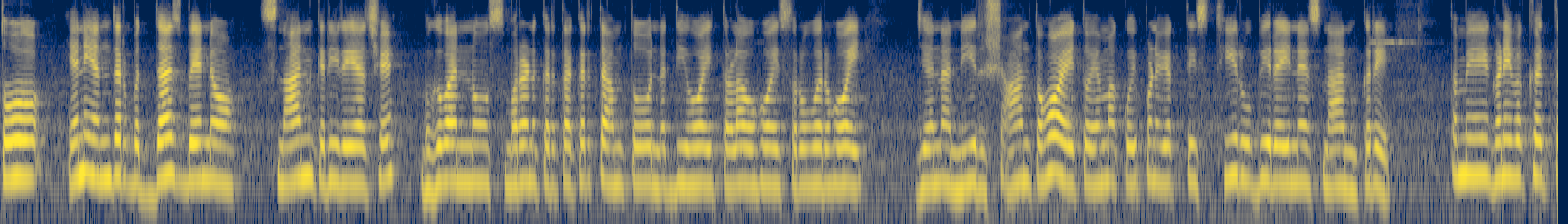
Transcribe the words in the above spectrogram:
તો એની અંદર બધા જ બહેનો સ્નાન કરી રહ્યા છે. ભગવાનનું સ્મરણ કરતાં કરતાં આમ તો નદી હોય, તળાવ હોય, સરોવર હોય, જેના નીર શાંત હોય, તો એમાં કોઈ પણ વ્યક્તિ સ્થિર ઊભી રહીને સ્નાન કરે. તમે ઘણી વખત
